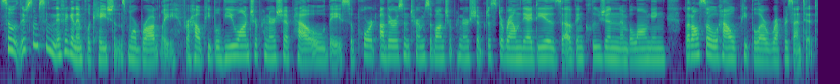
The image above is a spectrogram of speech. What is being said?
So, there's some significant implications more broadly for how people view entrepreneurship, how they support others in terms of entrepreneurship, just around the ideas of inclusion and belonging, but also how people are represented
